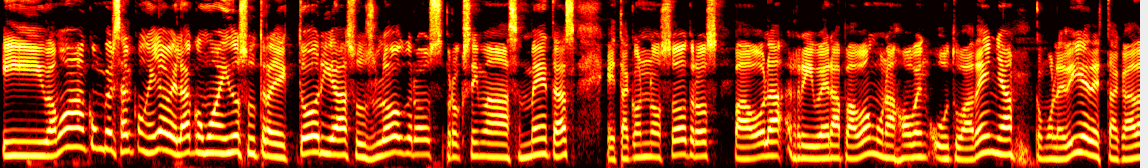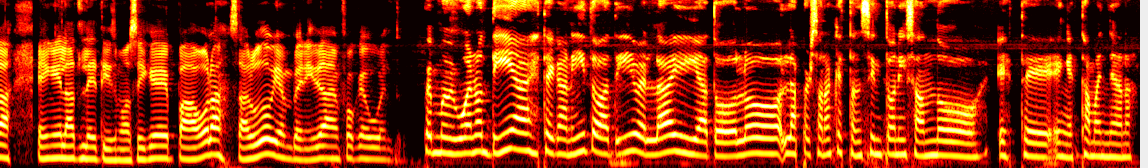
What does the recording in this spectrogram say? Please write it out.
y vamos a conversar con ella, ¿verdad? Cómo ha ido su trayectoria, sus logros, próximas metas. Está con nosotros Paola Rivera Pavón, una joven utuadeña, como le dije, destacada en el atletismo. Así que Paola, saludo, bienvenida a Enfoque Juventud. Pues muy buenos días, este canito, a ti, ¿verdad? Y a todas las personas que están sintonizando este, en esta mañana.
